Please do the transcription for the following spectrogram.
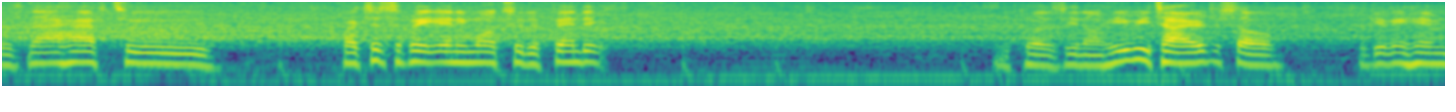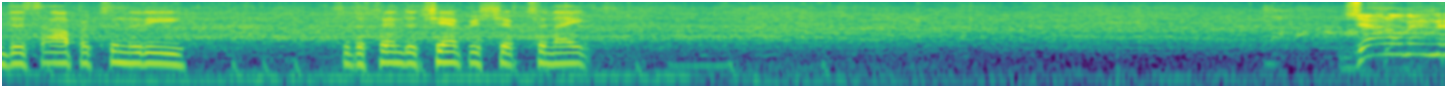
does not have to participate anymore to defend it. Because you know he retired, so giving him this opportunity to defend the championship tonight. Gentlemen,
